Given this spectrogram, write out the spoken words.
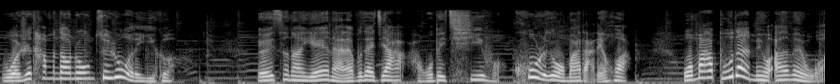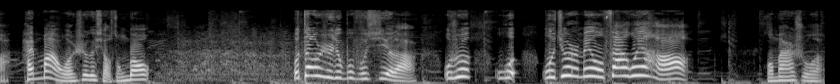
我是他们当中最弱的一个。有一次呢，爷爷奶奶不在家啊，我被欺负，哭着给我妈打电话。我妈不但没有安慰我，还骂我是个小怂包。我当时就不服气了，我说我我就是没有发挥好。我妈说：“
